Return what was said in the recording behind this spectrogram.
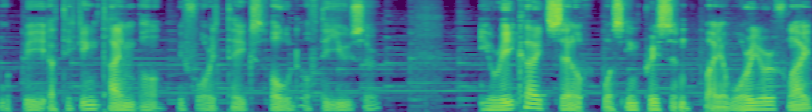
would be a ticking time bomb before it takes hold of the user. Eureka itself was imprisoned by a warrior of light,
